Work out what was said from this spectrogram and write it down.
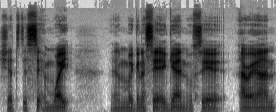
she had to just sit and wait. And we're going to see it again. We'll see it Arianne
